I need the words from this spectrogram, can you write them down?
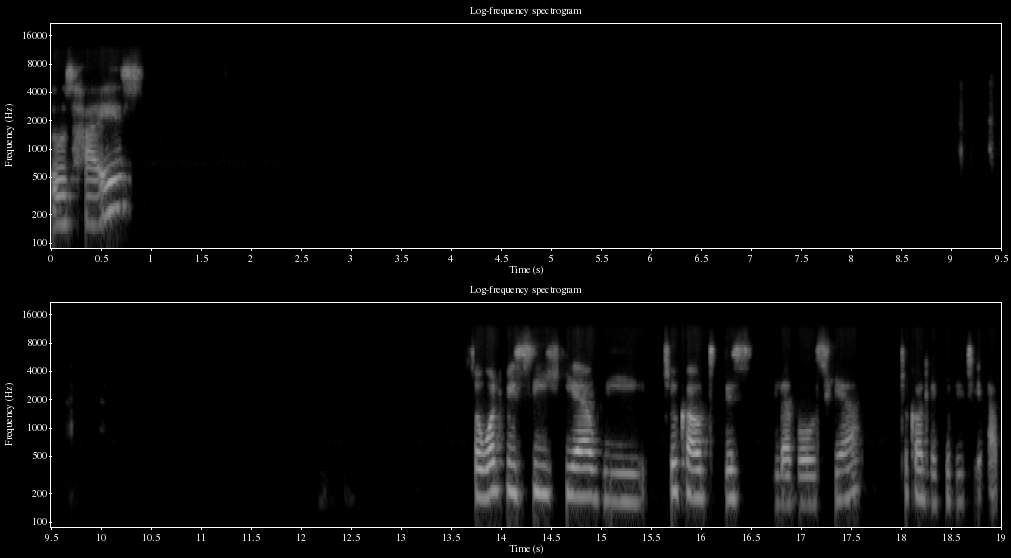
those highs. So what we see here, we took out these levels here, took out liquidity up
